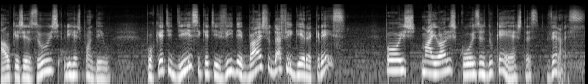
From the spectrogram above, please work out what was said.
Ao que Jesus lhe respondeu: Porque te disse que te vi debaixo da figueira, crês? Pois maiores coisas do que estas verás.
